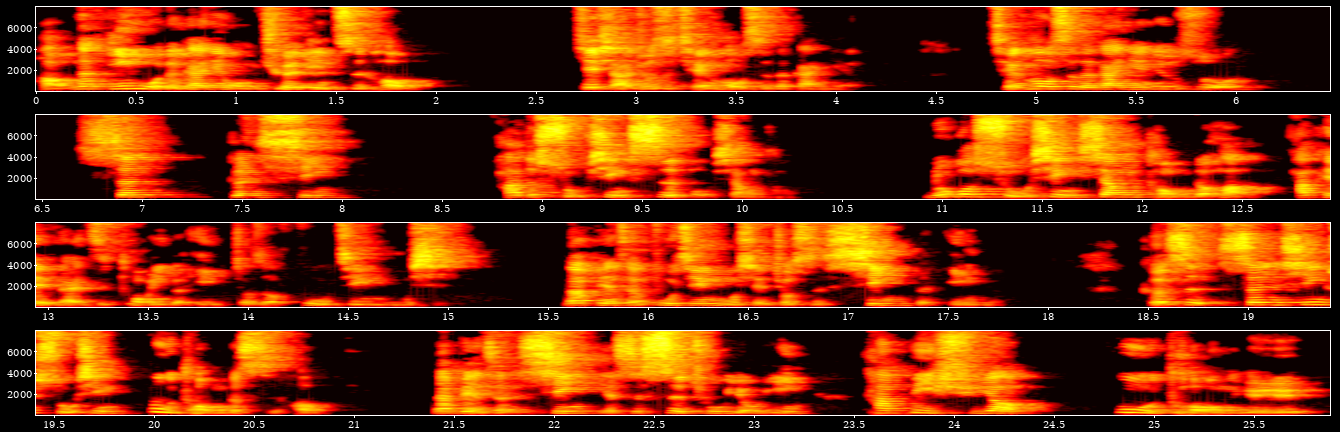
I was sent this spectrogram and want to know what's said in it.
好，那因果的概念我们确定之后，接下来就是前后世的概念。前后世的概念就是说，身跟心它的属性是否相同？如果属性相同的话，它可以来自同一个因，叫做父精母血。那变成父精母血就是心的因了。可是身心属性不同的时候，那变成心也是事出有因，它必须要不同于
